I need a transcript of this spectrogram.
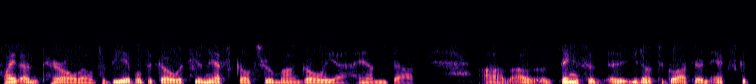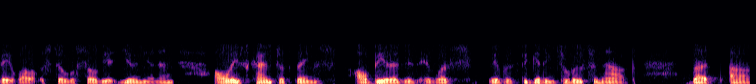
quite unparalleled to be able to go with UNESCO through Mongolia and uh, uh, uh, things that uh, you know to go out there and excavate while it was still the Soviet Union and all these kinds of things. Albeit it, it was it was beginning to loosen up, but uh,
